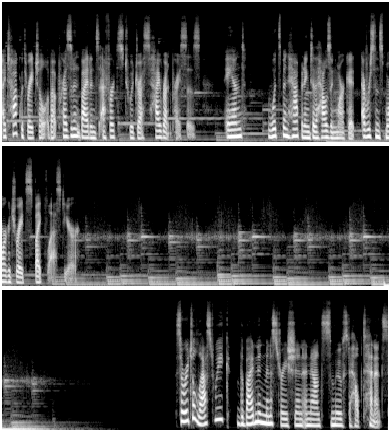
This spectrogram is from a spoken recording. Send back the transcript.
I talk with Rachel about President Biden's efforts to address high rent prices and what's been happening to the housing market ever since mortgage rates spiked last year. So, Rachel, last week, the Biden administration announced moves to help tenants.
